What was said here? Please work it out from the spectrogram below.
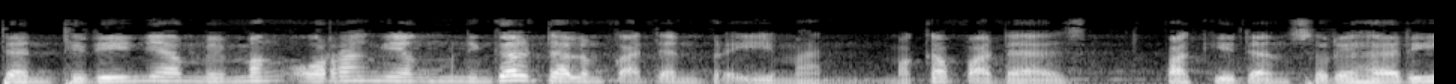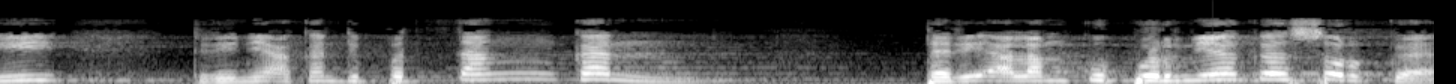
dan dirinya memang orang yang meninggal dalam keadaan beriman. Maka pada pagi dan sore hari dirinya akan dibentangkan dari alam kuburnya ke surga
